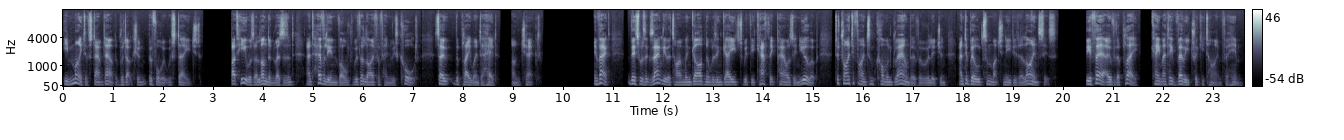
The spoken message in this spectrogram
he might have stamped out the production before it was staged. But he was a London resident and heavily involved with the life of Henry's court, so the play went ahead unchecked. In fact, this was exactly the time when Gardiner was engaged with the Catholic powers in Europe to try to find some common ground over religion and to build some much needed alliances. The affair over the play came at a very tricky time for him.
